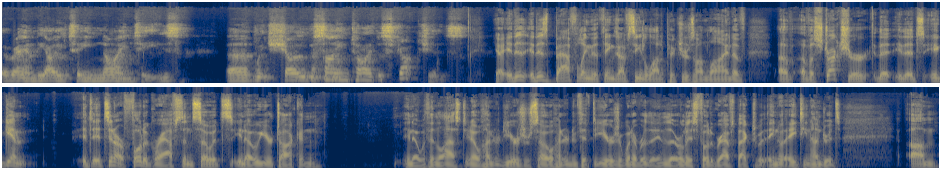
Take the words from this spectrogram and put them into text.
around the 1890s, uh, which show the same type of structures. Yeah, it is. It is baffling the things I've seen. A lot of pictures online of of, of a structure that it's again, it, it's in our photographs, and so it's you know you're talking, you know, within the last you know hundred years or so, 150 years or whenever the, the earliest photographs back to you know 1800s. Um,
